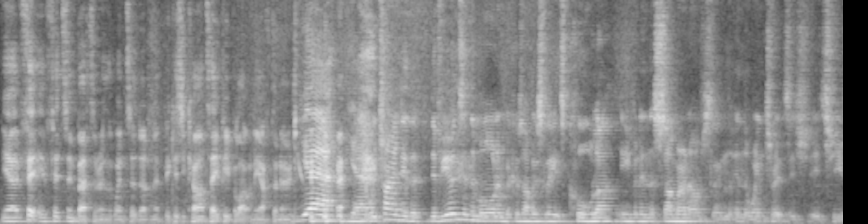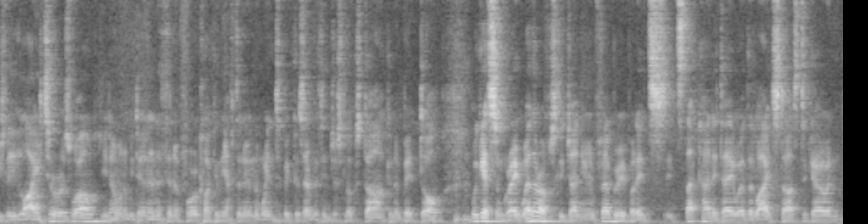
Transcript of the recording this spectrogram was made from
Yeah, it, fit, it fits in better in the winter, doesn't it? Because you can't take people out in the afternoon. Yeah, yeah. We try and do the, the viewings in the morning because obviously it's cooler, even in the summer, and obviously in, in the winter it's, it's it's usually lighter as well. You don't want to be doing anything at four o'clock in the afternoon in the winter because everything just looks dark and a bit dull. Mhm. We get some great weather, obviously January and February, but it's it's that kind of day where the light starts to go, and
